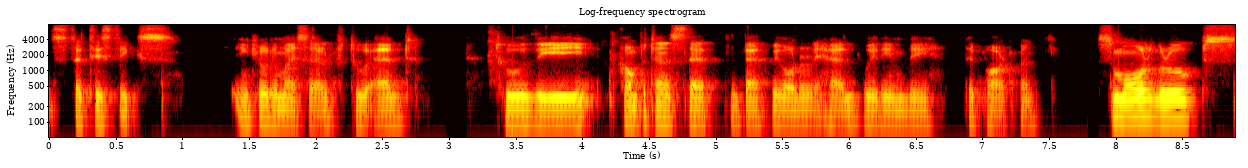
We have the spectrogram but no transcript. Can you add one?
statistics, including myself, to add to the competence that, that we already had within the department. Small groups,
